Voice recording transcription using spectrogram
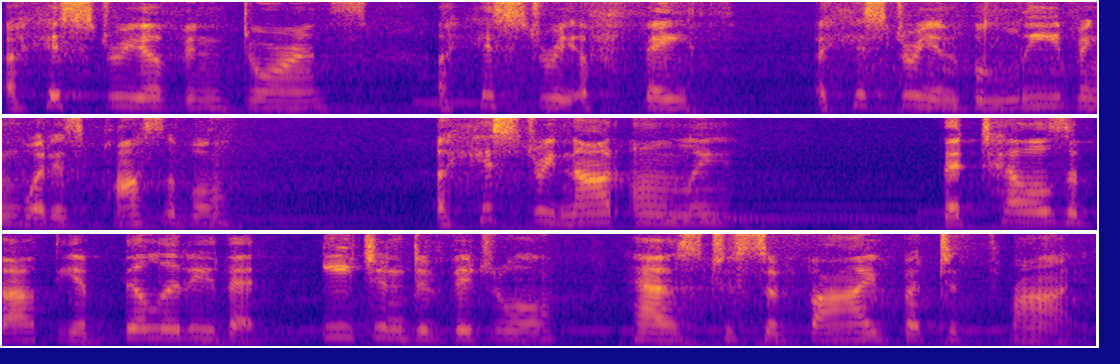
a history of endurance a history of faith, a history in believing what is possible, a history not only that tells about the ability that each individual has to survive but to thrive.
